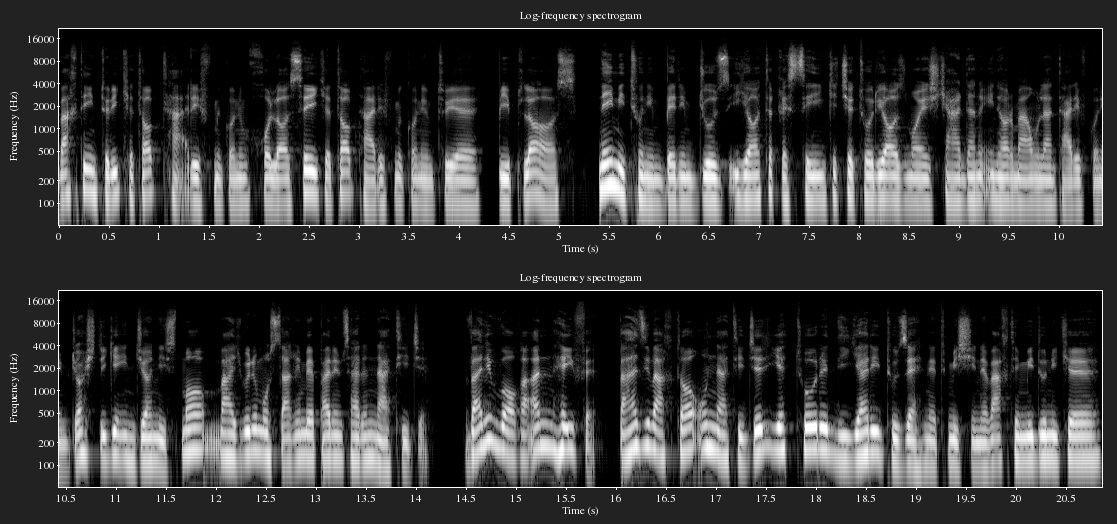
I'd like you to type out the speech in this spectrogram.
وقتی اینطوری کتاب تعریف می‌کنیم خلاصه ای کتاب تعریف می‌کنیم توی بی پلاس نمی‌تونیم بریم جزئیات قصه این که چطوری آزمایش کردن و اینا رو معمولا تعریف کنیم. جاش دیگه اینجا نیست. ما مجبوری مستقیم بپریم سر نتیجه. ولی واقعا حیفه. بعضی وقتا اون نتیجه یه طور دیگری تو ذهنت میشینه. وقتی می‌دونی که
